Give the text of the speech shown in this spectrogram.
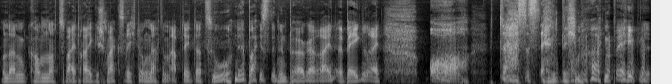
Und dann kommen noch zwei, drei Geschmacksrichtungen nach dem Update dazu und er beißt in den Burger rein, äh, Bagel rein. Oh, das ist endlich mal ein Bagel.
